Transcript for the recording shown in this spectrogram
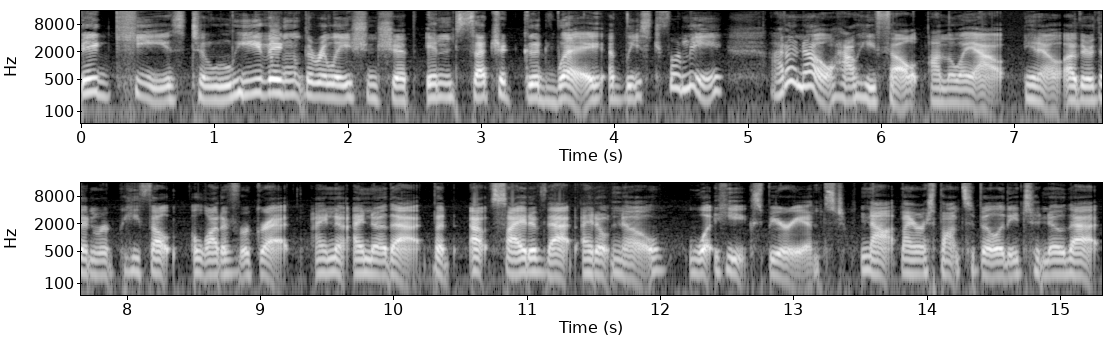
big keys to leaving the relationship in such a good way at least for me i don't know how he felt on the way out you know other than re- he felt a lot of regret. I know i know that. But outside of that i don't know what he experienced. Not my responsibility to know that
